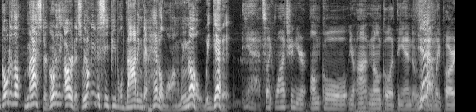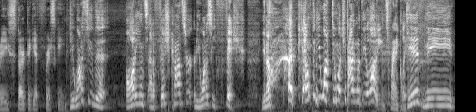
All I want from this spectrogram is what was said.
Go to the master, go to the artist. We don't need to see people nodding their head along. We know, we get it. Yeah, it's like watching your uncle, your aunt and uncle at the end of a Yeah. family party start to get frisky. Do you want to see the audience at a Phish concert or do you want to see Phish? You know, I don't think you want too much time with the audience, frankly. Give me,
